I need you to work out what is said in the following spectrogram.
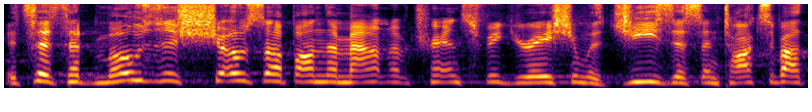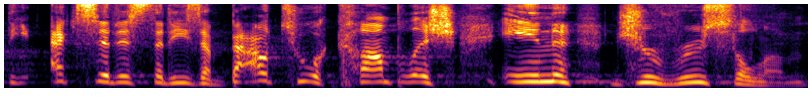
It says that Moses shows up on the mountain of transfiguration with Jesus and talks about the exodus that he's about to accomplish in Jerusalem.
